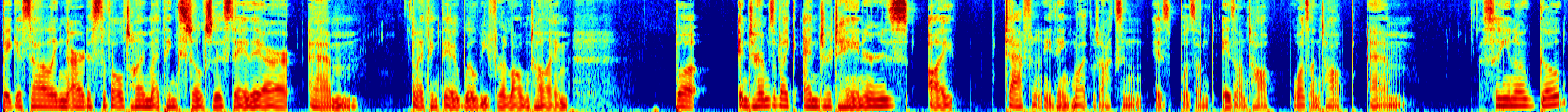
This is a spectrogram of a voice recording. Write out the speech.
biggest selling artists of all time. I think still to this day they are. Um, and I think they will be for a long time. But in terms of like entertainers, I definitely think Michael Jackson is was on is on top was on top. Um, so you know, go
